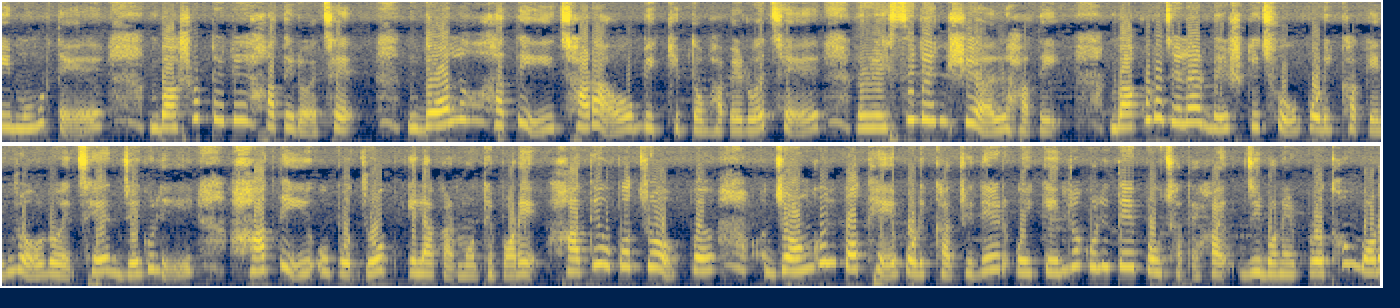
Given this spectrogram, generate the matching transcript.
এই মুহূর্তে বাষট্টিটি হাতি রয়েছে। দল হাতি ছাড়াও বিক্ষিপ্তভাবে রয়েছে রেসিডেন্সিয়াল হাতি। বাঁকুড়া জেলার বেশ কিছু পরীক্ষা কেন্দ্র রয়েছে যেগুলি হাতি উপদ্রব এলাকার মধ্যে পড়ে। হাতি উপদ্রব জঙ্গল পথে পরীক্ষার্থীদের ওই কেন্দ্রগুলিতে পৌঁছাতে হয়। জীবনের প্রথম বড়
